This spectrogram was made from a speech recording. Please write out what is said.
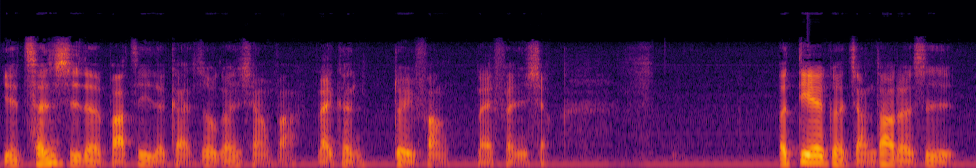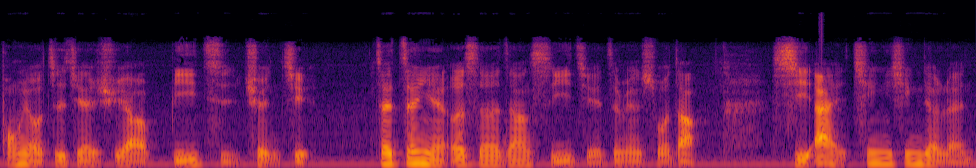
也诚实的把自己的感受跟想法来跟对方来分享。而第二个讲到的是朋友之间需要彼此劝诫，在箴言二十二章十一节这边说到，喜爱清心的人，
